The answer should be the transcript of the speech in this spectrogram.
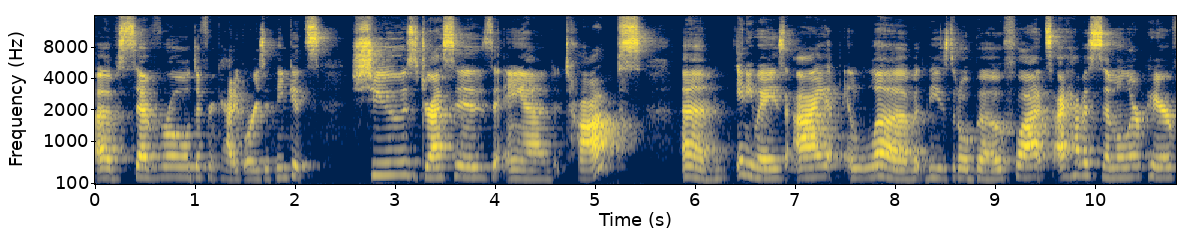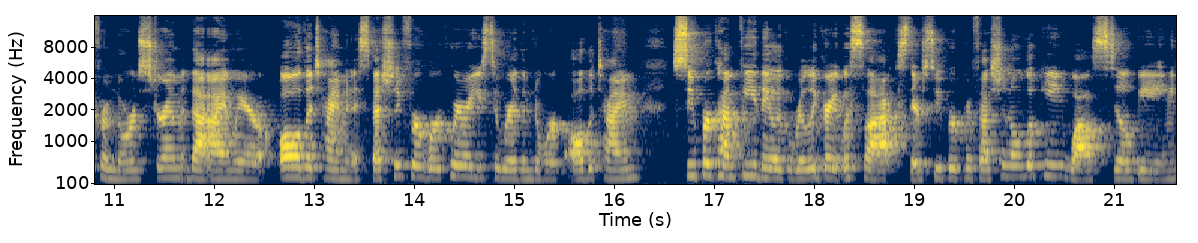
of several different categories. I think it's shoes, dresses, and tops. Um, anyways, I love these little bow flats. I have a similar pair from Nordstrom that I wear all the time, and especially for workwear, I used to wear them to work all the time. Super comfy. They look really great with slacks. They're super professional looking while still being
